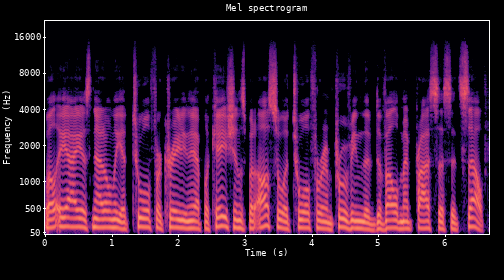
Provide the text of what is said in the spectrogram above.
Well, AI is not only a tool for creating applications, but also a tool for improving the development process itself.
